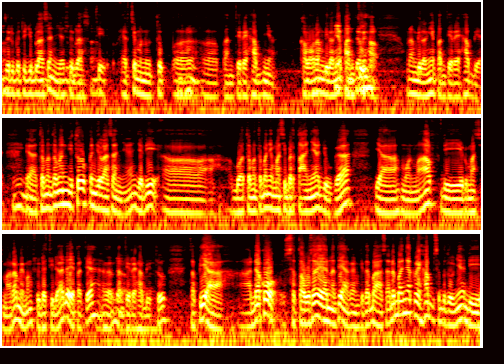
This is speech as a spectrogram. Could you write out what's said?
2017-an ya sudah 2017-an. ti- RC menutup eh, Hmm. eh, panti rehabnya. Kalau orang Hmm. bilangnya Ya, panti panti, rehab. Orang bilangnya panti rehab ya. Hmm. Ya teman-teman itu penjelasannya. Jadi eh, buat teman-teman yang masih bertanya juga, ya mohon maaf di Rumah Semara memang sudah tidak ada ya Pat ya Ada, panti rehab itu. Tapi ya ada kok. Setahu saya nanti akan kita bahas. Ada banyak rehab sebetulnya di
